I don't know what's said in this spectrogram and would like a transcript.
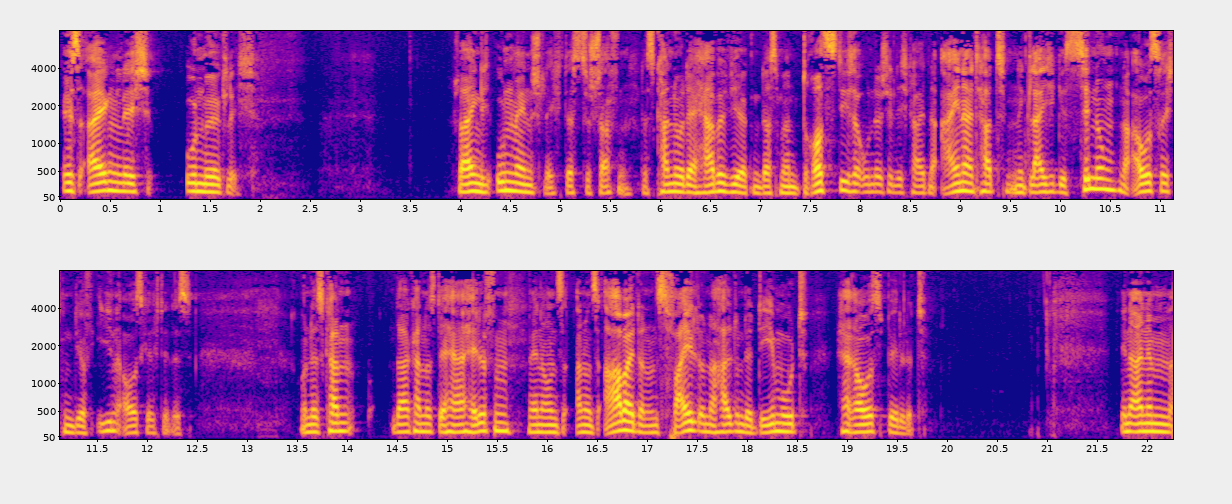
ist eigentlich unmöglich. Ist eigentlich unmenschlich, das zu schaffen. Das kann nur der Herr bewirken, dass man trotz dieser Unterschiedlichkeit eine Einheit hat, eine gleiche Gesinnung, eine Ausrichtung, die auf ihn ausgerichtet ist. Und es kann, da kann uns der Herr helfen, wenn er uns an uns arbeitet, an uns feilt und eine Haltung der Demut herausbildet in einem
